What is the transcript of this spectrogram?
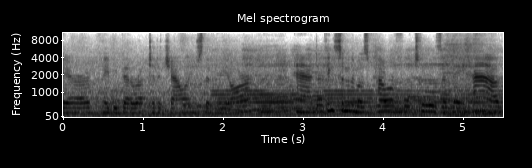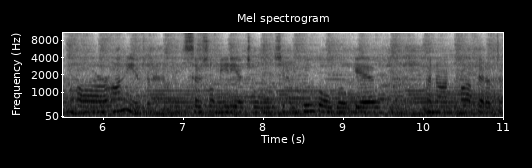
they're maybe better up to the challenge than we are. And I think some of the most powerful tools that they have are on the internet. Social media tools. You know, Google will give a nonprofit up to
